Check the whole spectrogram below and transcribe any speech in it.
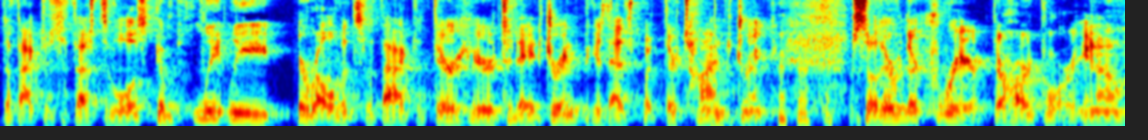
The fact it's a festival is completely irrelevant to the fact that they're here today to drink because that's what their time to drink. so their their career, they're hardcore, you know.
